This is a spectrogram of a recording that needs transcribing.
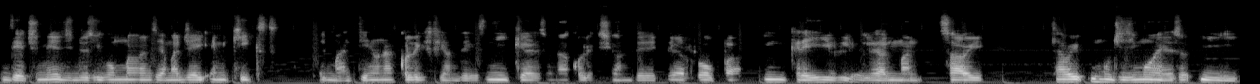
de hecho, en Medellín yo sigo un man, se llama JM Kicks, el man tiene una colección de sneakers, una colección de, de ropa increíble, o sea, el man sabe, sabe muchísimo de eso y,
